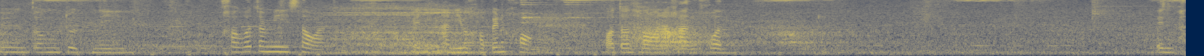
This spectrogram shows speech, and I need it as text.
ยืนตรงจุดนี้ เขาก็จะมีสอนเป็นอันนี้เขาเป็นของปตทนะคะทุกคน เป็นพ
